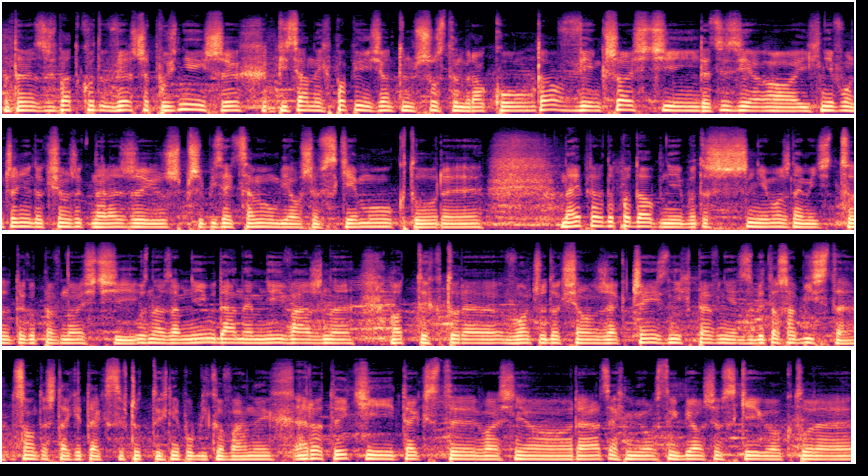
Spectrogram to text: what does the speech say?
Natomiast w wypadku wierszy późniejszych, pisanych po 56 roku, to w większości decyzję o ich niewłączeniu do książek należy już przypisać samemu Białoszewskiemu, który najprawdopodobniej, bo też nie można mieć co do tego pewności, uznał za mniej udane, mniej ważne od tych, które włączył do książek. Część z nich pewnie zbyt osobiste. Są też takie teksty wśród tych niepublikowanych. Erotyki, teksty właśnie o relacjach miłosnych Białoszewskiego, które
